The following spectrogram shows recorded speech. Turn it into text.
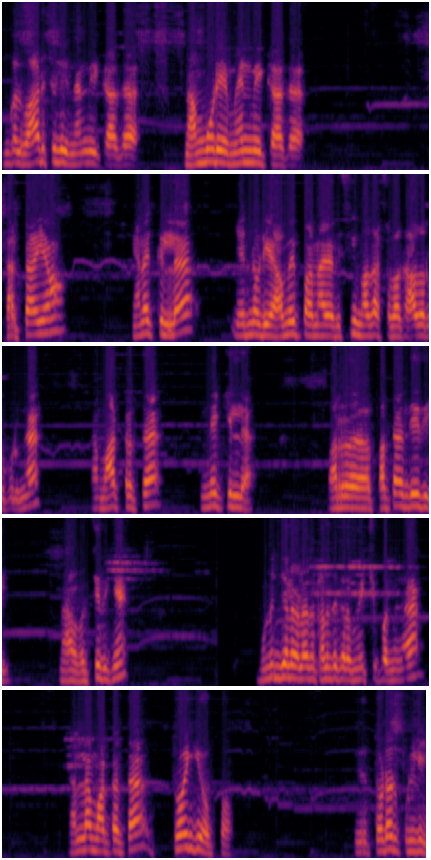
உங்கள் வாரிசுகளின் நன்மைக்காக நம்முடைய மேன்மைக்காக கட்டாயம் எனக்கு இல்லை என்னுடைய அமைப்பான ரிஷி மகாசபாக்கு ஆதரவு கொடுங்க. நான் மாற்றத்தை இன்னைக்கு இல்லை. வர்ற பத்தாம் தேதி நான் வச்சிருக்கேன். முடிஞ்ச அளவு எல்லாரும் கலந்துக்கிற முயற்சி பண்ணுங்க. நல்ல மாற்றத்தை துவங்கி வைப்போம். இது தொடர் புள்ளி.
